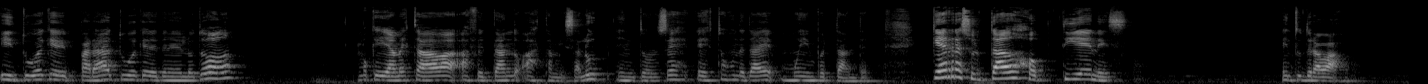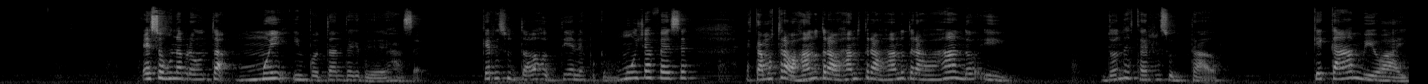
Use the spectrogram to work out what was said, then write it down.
y tuve que parar, tuve que detenerlo todo porque ya me estaba afectando hasta mi salud. Entonces, esto es un detalle muy importante. ¿Qué resultados obtienes en tu trabajo? Eso es una pregunta muy importante que te debes hacer. ¿Qué resultados obtienes? Porque muchas veces estamos trabajando, trabajando, trabajando, trabajando y ¿dónde está el resultado? ¿Qué cambio hay?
